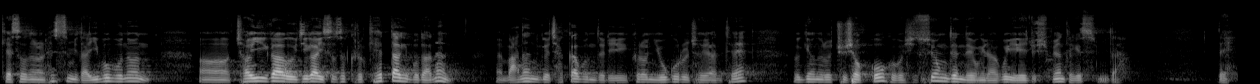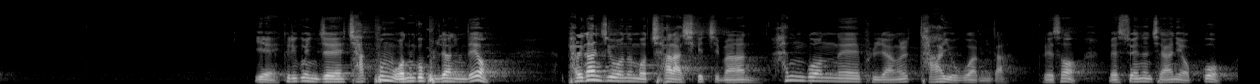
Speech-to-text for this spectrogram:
개선을 했습니다. 이 부분은 어, 저희가 의지가 있어서 그렇게 했다기보다는 많은 그 작가분들이 그런 요구를 저희한테 의견으로 주셨고 그것이 수용된 내용이라고 이해해 주시면 되겠습니다. 네. 예, 그리고 이제 작품 원고 분량인데요. 발간 지원은 뭐 잘 아시겠지만 한 권의 분량을 다 요구합니다. 그래서 매수에는 제한이 없고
